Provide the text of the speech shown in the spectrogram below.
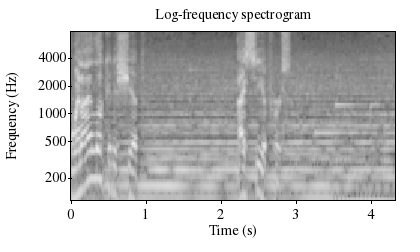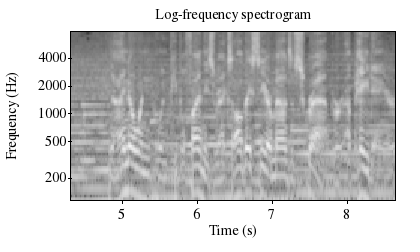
When I look at a ship, I see a person. Now, I know when, when people find these wrecks, all they see are mounds of scrap or a payday or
